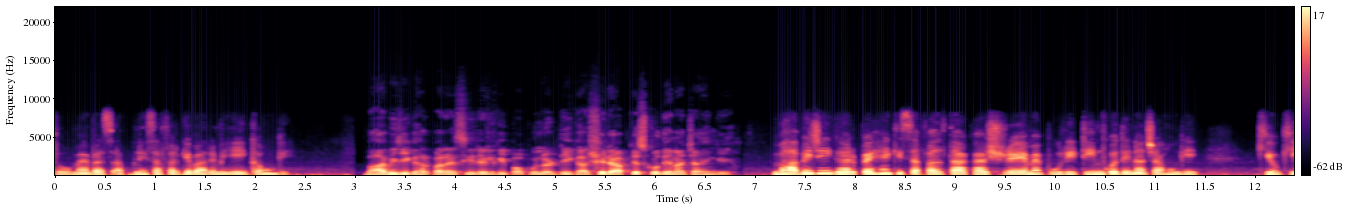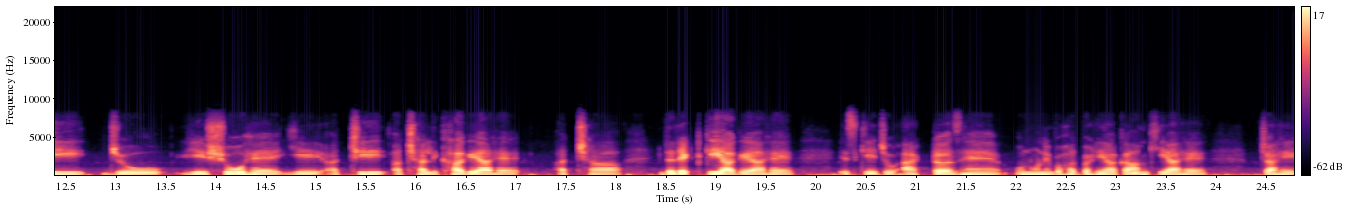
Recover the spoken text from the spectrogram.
तो मैं बस अपने सफ़र के बारे में यही कहूँगी। भाभी जी घर पर है सीरियल की पॉपुलरिटी का श्रेय आप किसको देना चाहेंगी? भाभी जी, घर पे हैं कि सफलता का श्रेय मैं पूरी टीम को देना चाहूँगी, क्योंकि जो ये शो है, ये अच्छी अच्छा लिखा गया है अच्छा डायरेक्ट किया गया है, इसके जो एक्टर्स हैं, उन्होंने बहुत बढ़िया काम किया है, चाहे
